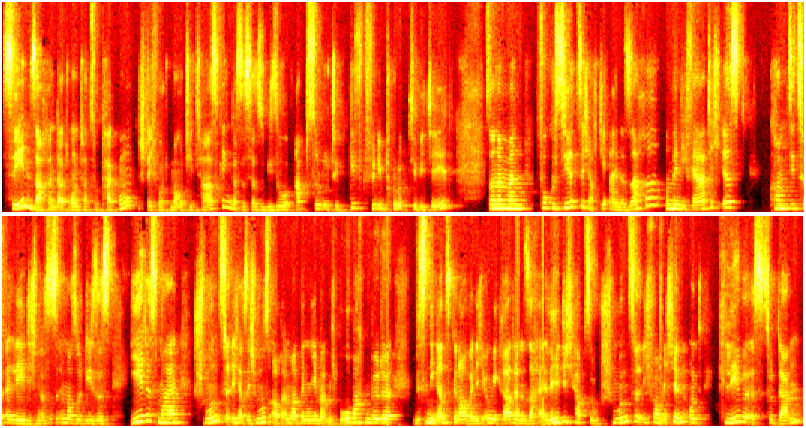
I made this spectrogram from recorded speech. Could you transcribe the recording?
zehn Sachen darunter zu packen, Stichwort Multitasking, das ist ja sowieso absolute Gift für die Produktivität, sondern man fokussiert sich auf die eine Sache und wenn die fertig ist, kommt sie zu erledigen. Das ist immer so dieses, jedes Mal schmunzel ich, also ich muss auch immer, wenn jemand mich beobachten würde, wissen die ganz genau, wenn ich irgendwie gerade eine Sache erledigt habe, so schmunzel ich vor mich hin und klebe es zu dann.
